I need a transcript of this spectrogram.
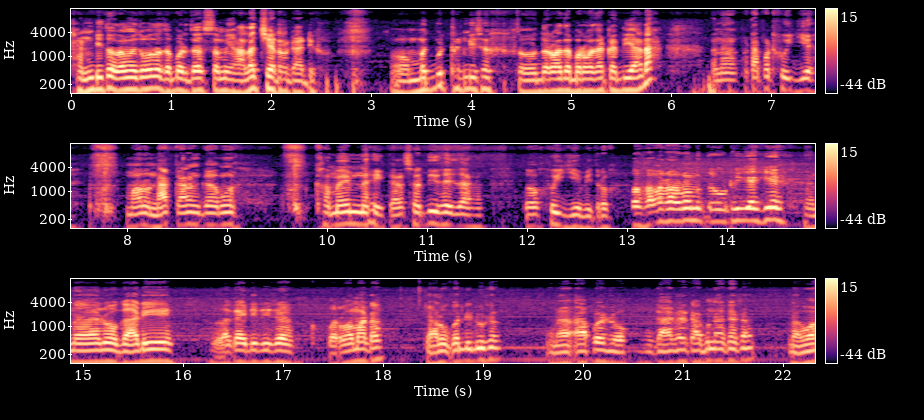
ઠંડી તો તમે જુઓ તો જબરજસ્ત અમે હાલત શેટર કાઢ્યું. મજબૂત ઠંડી છે. તો દરવાજા બરવાજા કરી દઈએ આડા. અને ફટાફટ હોઈ ગયા. મારું નાક કારણ કે ખમે એમ નહીં, કારણ શરદી થઈ જાય. તો સુઈ જઈએ મિત્રો. તો સવાર સવારમાં મિત્રો ઉઠી જાય છીએ અને એનો ગાડી લગાવી દીધી છે ફરવા માટે. ચાલુ કરી દીધું છે. અને આપણે જો ગાજર કાપી નાખે છે. અને હવે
